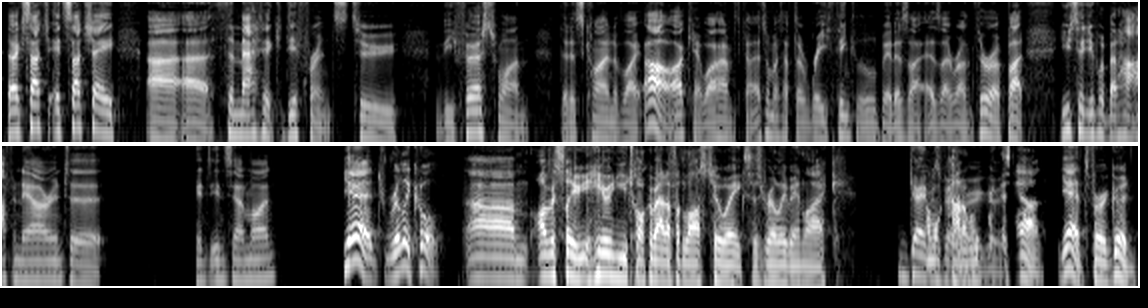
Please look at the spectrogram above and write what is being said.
like such it's such a uh, uh, thematic difference to the first one that it's kind of like oh okay well I have to kind of, almost have to rethink a little bit as I as I run through it but you said you put about half an hour into into In Sound Mind Yeah, it's really cool. Um, obviously, hearing you talk about it for the last two weeks has really been like, game I want kind very, of check good this out. Yeah, it's very good.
